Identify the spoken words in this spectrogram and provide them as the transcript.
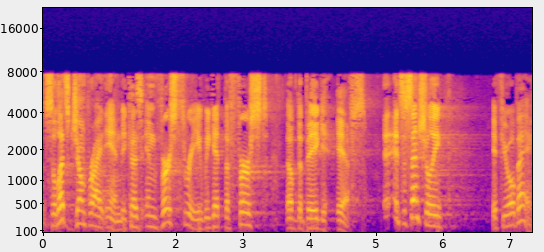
So let's jump right in because in verse 3 we get the first of the big ifs. It's essentially if you obey.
